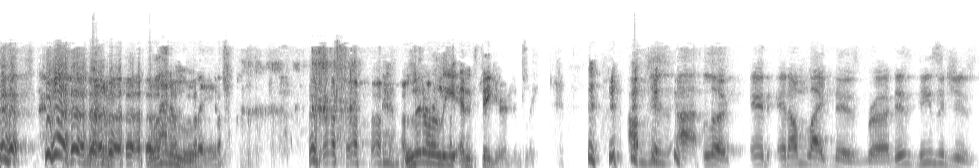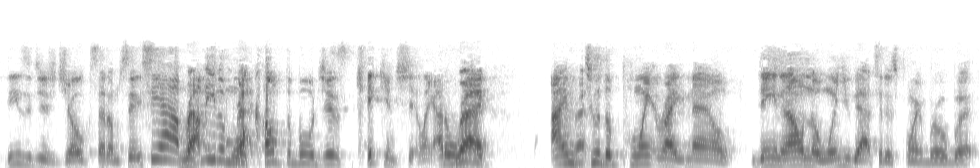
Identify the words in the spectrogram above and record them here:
Let him live. Literally and figuratively. I'm just I, look, and, and I'm like this, bro. This, these are just these are just jokes that I'm saying. See how I'm- Right, I'm even more right. comfortable just kicking shit. Like I don't. Right. I'm Right. to the point right now, Dean, and I don't know when you got to this point, bro, but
